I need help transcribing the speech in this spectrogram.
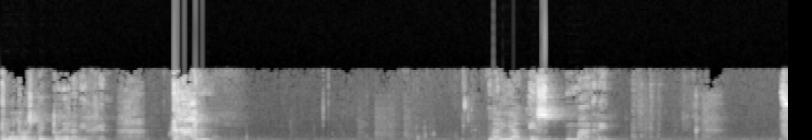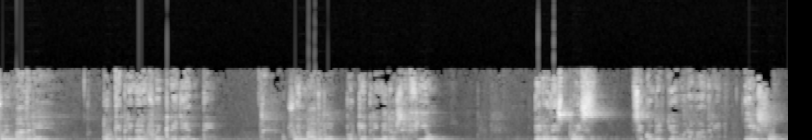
El otro aspecto de la Virgen. María es madre. Fue madre porque primero fue creyente. Fue madre porque primero se fió, pero después se convirtió en una madre. Y eso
